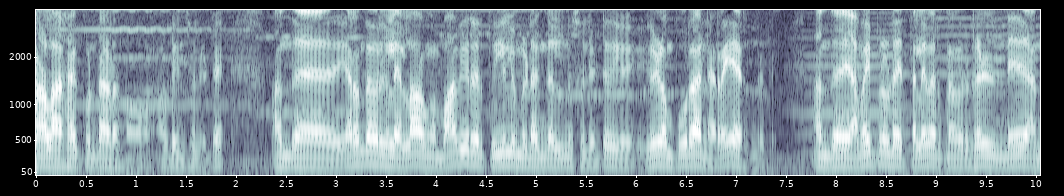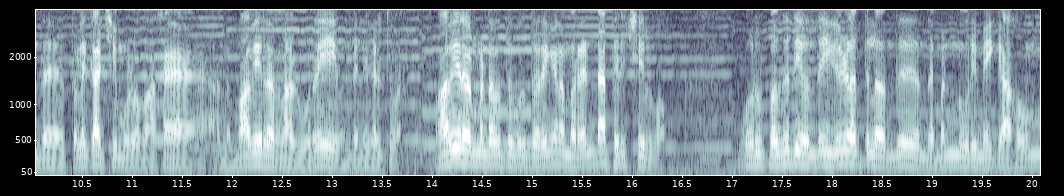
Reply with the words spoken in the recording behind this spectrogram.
நாளாக கொண்டாடணும் அப்படின்னு சொல்லிட்டு அந்த இறந்தவர்கள் எல்லாம் அவங்க மாவீரர் துயிலும் இடங்கள்னு சொல்லிட்டு ஈழம் பூரா நிறைய இருந்தது. அந்த அமைப்பினுடைய தலைவர் அவர்கள் நே அந்த தொலைக்காட்சி மூலமாக அந்த மாவீரர் நாள் உரையை வந்து நிகழ்த்துவார். மாவீரர் மண்டபத்தை பொறுத்த வரைக்கும் நம்ம ரெண்டாக பிரிச்சிருக்கோம். ஒரு பகுதி வந்து ஈழத்தில் வந்து அந்த மண் உரிமைக்காகவும்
